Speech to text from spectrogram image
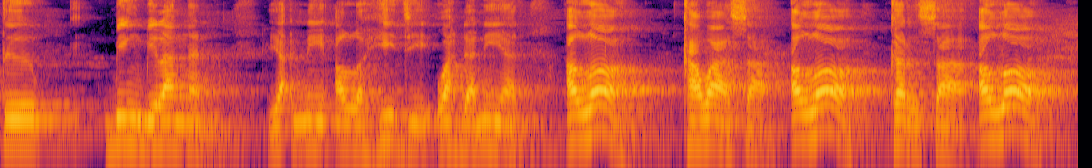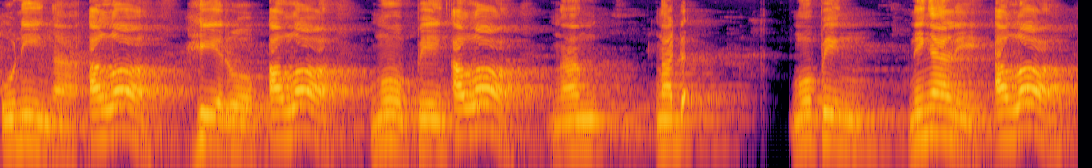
tebing bilangan yakni Allah hiji wahdaniyat Allah kawasa. Allah kersa. Allah uninga. Allah hirup. Allah nguping. Allah ngang, ngada, nguping ningali Allah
